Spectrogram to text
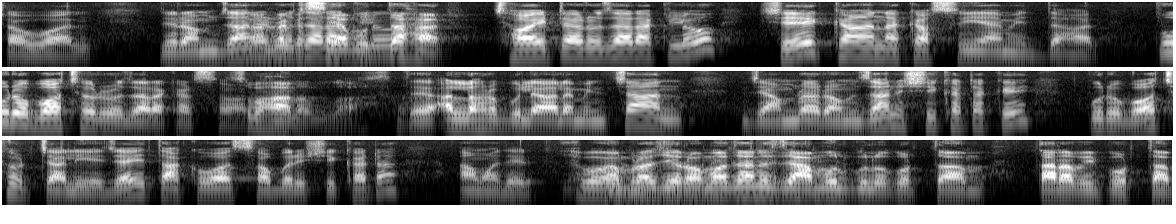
শাওয়াল। যে রমজানের রোজা রাখল ছয়টা রোজা রাখল সে কানা কাসিয়ামিদ দাহার। পুরো বছর রোজা রাখার সওয়াব। আল্লাহ রবুল্লাহ আলমিন চান যে আমরা রমজানের শিক্ষাটাকে পুরো বছর চালিয়ে যাই তাকওয়া সবরের শিক্ষাটা আমাদের এবং আমরা যে রমাজানে যে আমলগুলো করতাম তারাবি পড়তাম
